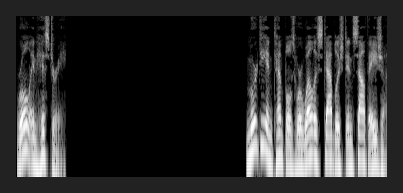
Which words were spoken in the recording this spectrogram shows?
Role in history Murti and temples were well established in South Asia,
